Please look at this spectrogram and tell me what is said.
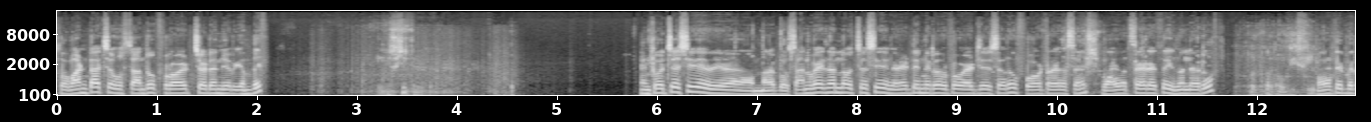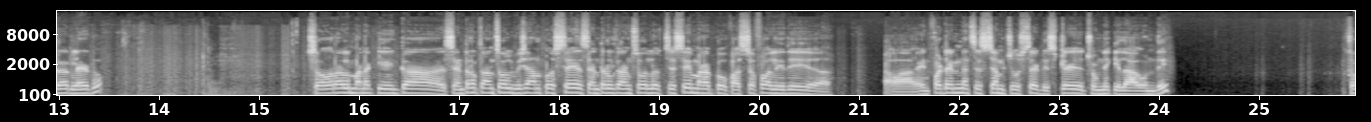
So one touch sun provide చేయడం జరిగింది. ఇంకొచ్చేసి మనకు సన్ వైజర్లో వచ్చేసి వెరైటీ మిర్రర్ ప్రొవైడ్ చేశారు. For driver side driver side అయితే ఇవ్వలేరు. వెరైటీ మిర్రర్ లేదు. సో ఓవరాల్ మనకి ఇంకా సెంట్రల్ కన్సోల్ విషయానికి వస్తే సెంట్రల్ కన్సోల్ వచ్చేసి మనకు ఫస్ట్ ఆఫ్ ఆల్ ఇది ఇన్ఫర్టైన్మెంట్ సిస్టమ్ చూస్తే డిస్ప్లే చూడడానికి ఇలా ఉంది. సో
